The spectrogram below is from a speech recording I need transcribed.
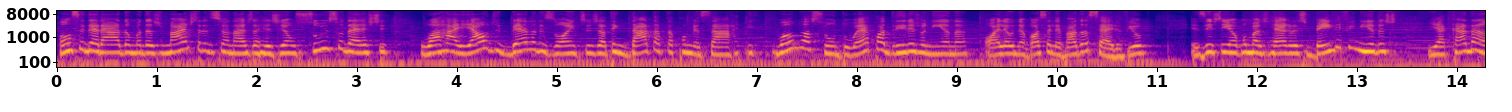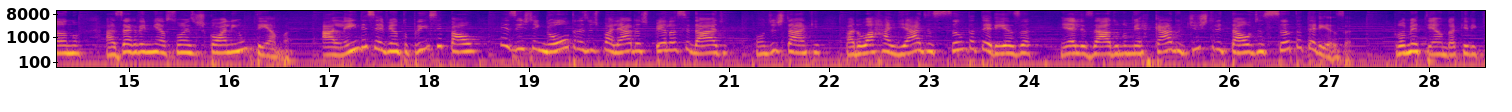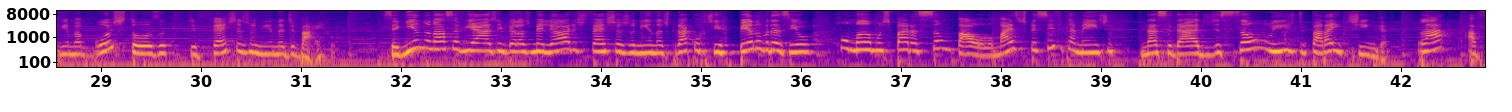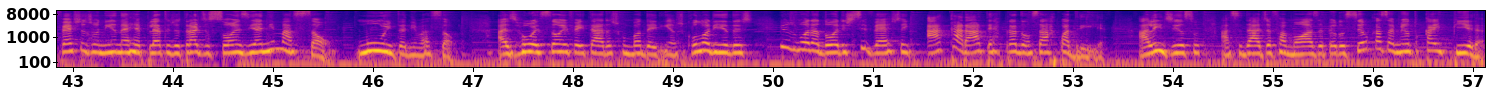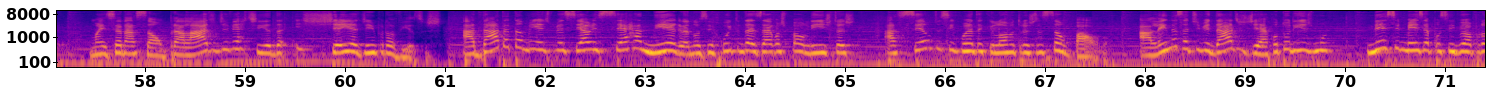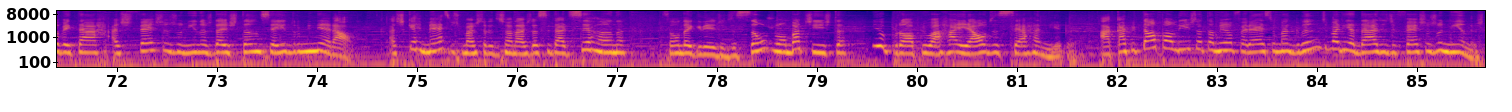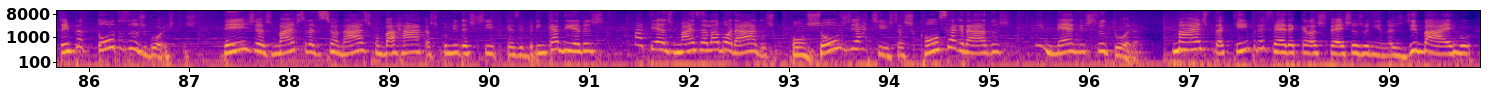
Considerada uma das mais tradicionais da região sul e sudeste, o Arraial de Belo Horizonte já tem data para começar e quando o assunto é quadrilha junina, olha, o negócio é levado a sério, viu? Existem algumas regras bem definidas e a cada ano as agremiações escolhem um tema. Além desse evento principal, existem outras espalhadas pela cidade, com destaque para o Arraiá de Santa Teresa, realizado no Mercado Distrital de Santa Teresa prometendo aquele clima gostoso de festa junina de bairro. Seguindo nossa viagem pelas melhores festas juninas para curtir pelo Brasil, rumamos para São Paulo, mais especificamente na cidade de São Luís de Paraitinga. Lá, a festa junina é repleta de tradições e animação, muita animação. As ruas são enfeitadas com bandeirinhas coloridas e os moradores se vestem a caráter para dançar quadrilha. Além disso, a cidade é famosa pelo seu casamento caipira, uma encenação para lá de divertida e cheia de improvisos. A data também é especial em Serra Negra, no Circuito das Águas Paulistas, a 150 quilômetros de São Paulo. Além das atividades de ecoturismo, nesse mês é possível aproveitar as festas juninas da Estância Hidromineral. As quermesses mais tradicionais da cidade serrana são da igreja de São João Batista e o próprio Arraial de Serra Negra. A capital paulista também oferece uma grande variedade de festas juninas, tem para todos os gostos, desde as mais tradicionais, com barracas, comidas típicas e brincadeiras, até as mais elaboradas, com shows de artistas consagrados e mega estrutura. Mas, para quem prefere aquelas festas juninas de bairro,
